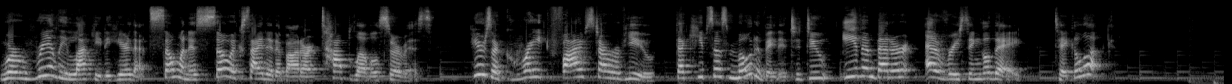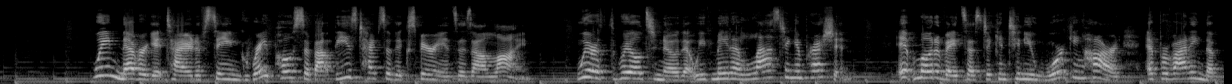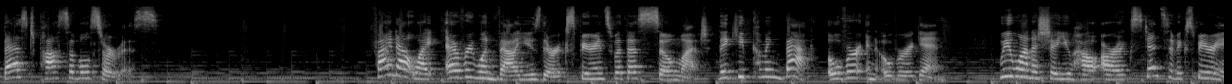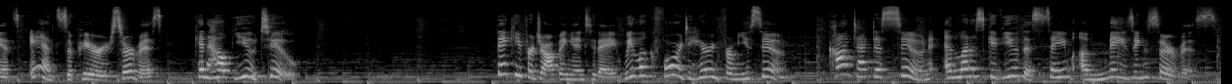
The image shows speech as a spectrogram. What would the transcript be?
We're really lucky to hear that someone is so excited about our top level service. Here's a great five star review that keeps us motivated to do even better every single day. Take a look. We never get tired of seeing great posts about these types of experiences online. We're thrilled to know that we've made a lasting impression. It motivates us to continue working hard at providing the best possible service. Find out why everyone values their experience with us so much. They keep coming back over and over again. We want to show you how our extensive experience and superior service can help you too. Thank you for dropping in today. We look forward to hearing from you soon. Contact us soon and let us give you the same amazing service.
